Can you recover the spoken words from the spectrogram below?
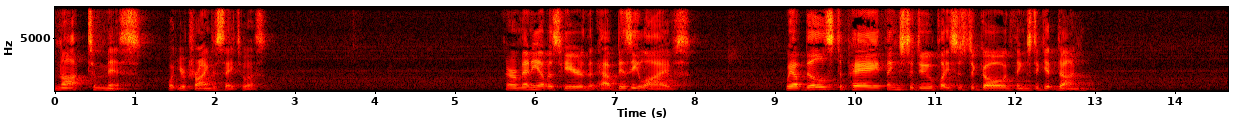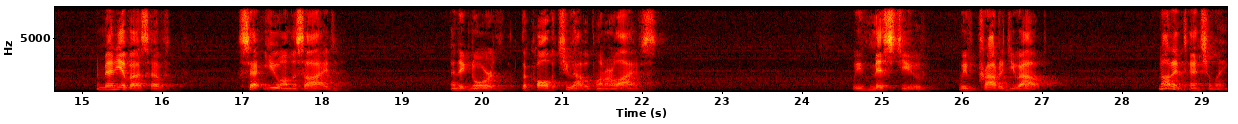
not to miss what you're trying to say to us. There are many of us here that have busy lives. We have bills to pay, things to do, places to go, and things to get done. And many of us have set you on the side and ignored the call that you have upon our lives. We've missed you, we've crowded you out. Not intentionally,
